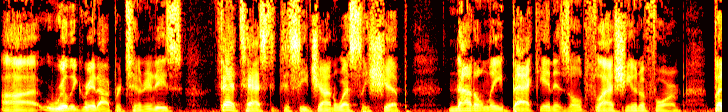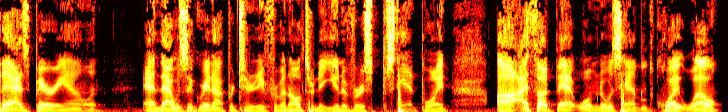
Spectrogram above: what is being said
uh, really great opportunities. Fantastic to see John Wesley Shipp not only back in his old Flash uniform, but as Barry Allen. And that was a great opportunity from an alternate universe standpoint. Uh, I thought Batwoman was handled quite well,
